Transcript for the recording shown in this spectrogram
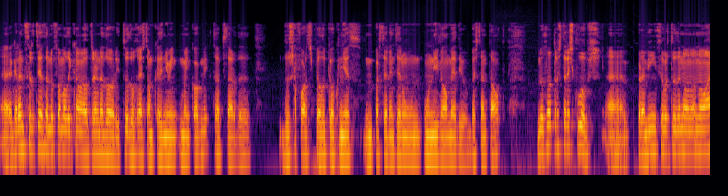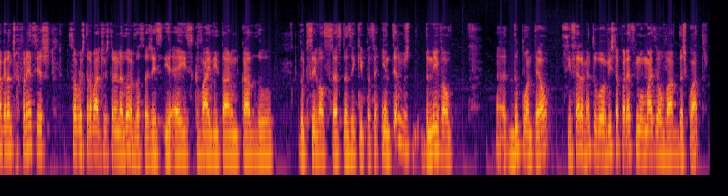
A grande certeza no Famalicão é o treinador e tudo o resto é um bocadinho uma incógnita, apesar de, dos reforços, pelo que eu conheço, me parecerem ter um, um nível médio bastante alto. Nos outros três clubes, uh, para mim, sobretudo, não, não há grandes referências sobre os trabalhos dos treinadores, ou seja, isso, é isso que vai ditar um bocado do, do possível sucesso das equipas. Em termos de nível uh, de plantel, sinceramente, o Boa Vista parece-me o mais elevado das quatro,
